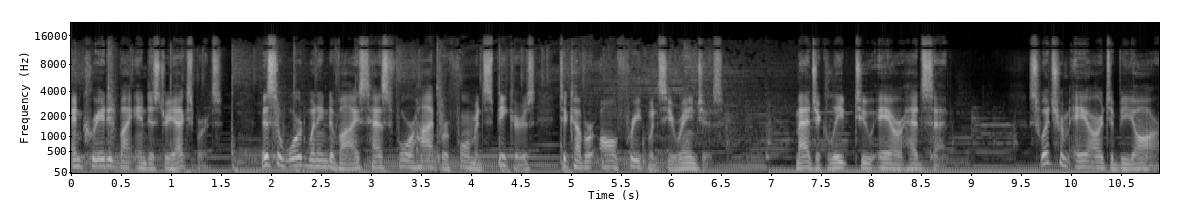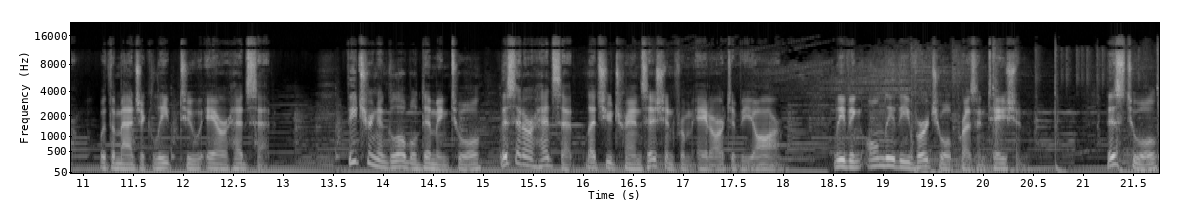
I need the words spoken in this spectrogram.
and created by industry experts, this award-winning device has four high-performance speakers to cover all frequency ranges. Magic Leap 2 AR Headset Switch from AR to VR with the Magic Leap 2 AR headset. Featuring a global dimming tool, this AR headset lets you transition from AR to VR, leaving only the virtual presentation. This tool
